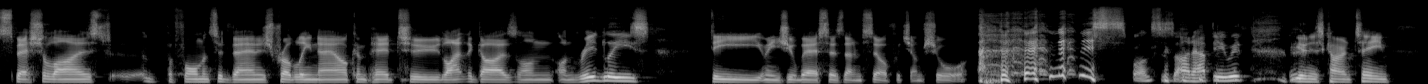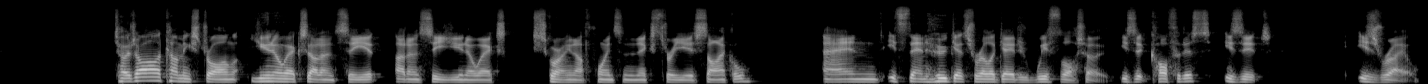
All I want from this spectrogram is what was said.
specialized uh, performance advantage probably now compared to like the guys on on Ridley's. The I mean Gilbert says that himself, which I'm sure his sponsors aren't happy with, given his current team. Total coming strong. UnoX, I don't see it. I don't see UnoX scoring enough points in the next three year cycle. And it's then who gets relegated with Lotto? Is it Cofidis? Is it Israel?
